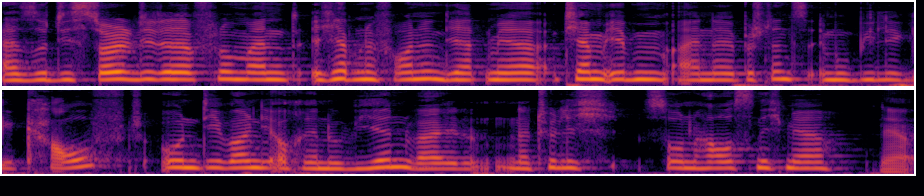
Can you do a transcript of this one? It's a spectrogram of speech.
Also die Story, die der Flo meint, ich habe eine Freundin, die hat mir, die haben eben eine Bestandsimmobilie gekauft und die wollen die auch renovieren, weil natürlich so ein Haus nicht mehr ja.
